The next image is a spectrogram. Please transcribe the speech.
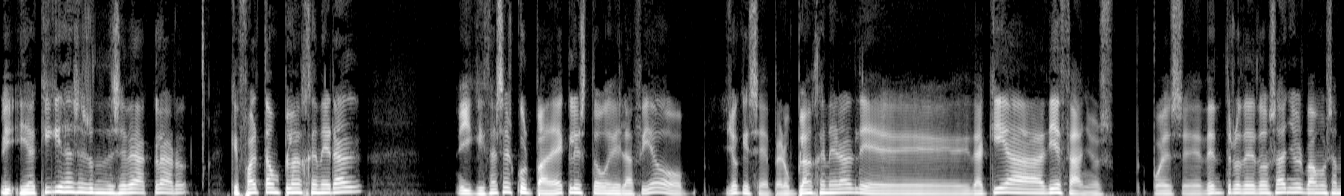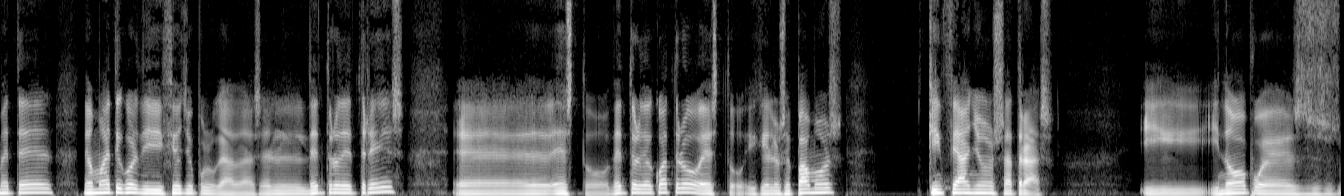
Y, aquí quizás es donde se vea claro que falta un plan general y quizás es culpa de Eccleston y de la FIA o yo qué sé, pero un plan general de, de aquí a 10 años pues eh, dentro de dos años vamos a meter neumáticos de 18 pulgadas, el dentro de tres eh, esto, dentro de cuatro esto, y que lo sepamos 15 años atrás. Y, no, pues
